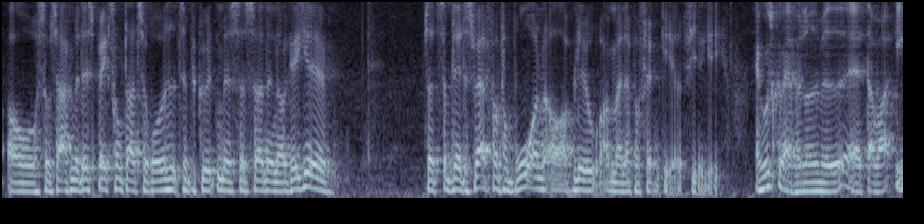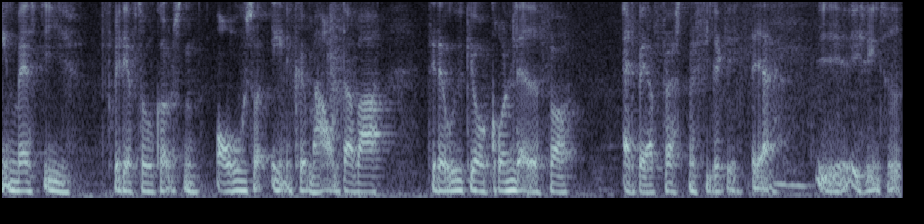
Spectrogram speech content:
og som sagt, med det spektrum, der er til rådighed til at begynde med, så, så er det nok ikke... Så, så bliver det svært for forbrugeren at opleve, om man er på 5G eller 4G. Jeg husker i hvert fald noget med, at der var en mast i frit efter udkommelsen, Aarhus og en i København, der var det, der udgjorde grundlaget for at være først med 4G. Ja i, i sin tid.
